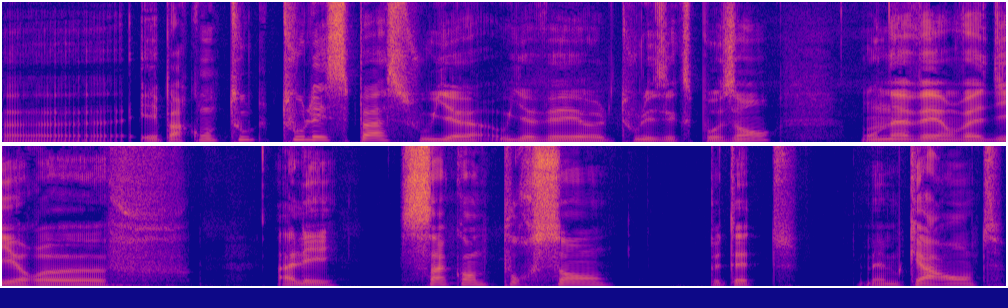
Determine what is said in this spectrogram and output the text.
Euh, et par contre, tout, tout l'espace où il y, avait euh, tous les exposants, on avait, on va dire, pff, allez, 50%, peut-être même 40%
